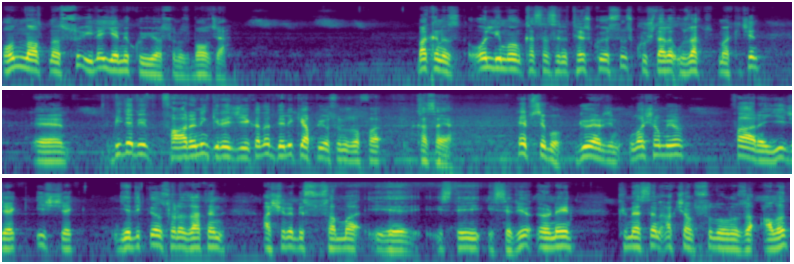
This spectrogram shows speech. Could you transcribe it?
Onun altına su ile yemi koyuyorsunuz bolca. Bakınız o limon kasasını ters koyuyorsunuz kuşları uzak tutmak için. Ee, bir de bir farenin gireceği kadar delik yapıyorsunuz o kasaya. Hepsi bu. Güvercin ulaşamıyor. Fare yiyecek, içecek. Yedikten sonra zaten aşırı bir susanma e, isteği hissediyor. Örneğin kümesten akşam suluğunuzu alın.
